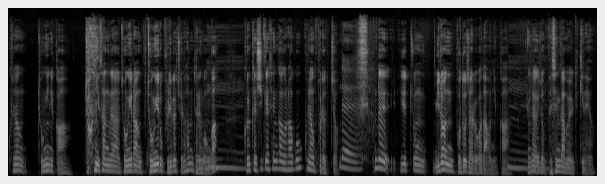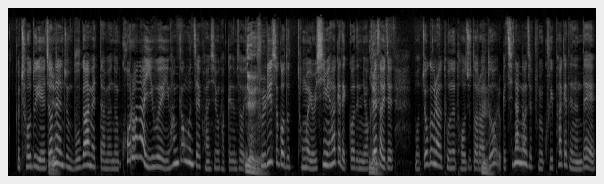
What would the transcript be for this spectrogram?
그냥 종이니까 종이 상자 종이랑 종이로 분리배출을 하면 되는 건가? 음, 그렇게 쉽게 생각을 하고 그냥 버렸죠. 네. 근데 이게 좀 이런 보도 자료가 나오니까 음. 굉장히 좀 배신감을 느끼네요. 그 저도 예전에는 좀 무감했다면은 코로나 이후에 이 환경 문제에 관심을 갖게 되면서 이런 예, 예. 분리수거도 정말 열심히 하게 됐거든요. 그래서 이제 뭐 조금이라도 돈을 더 주더라도 음. 이렇게 친환경 제품을 구입하게 되는데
